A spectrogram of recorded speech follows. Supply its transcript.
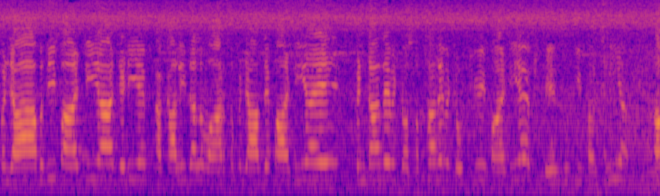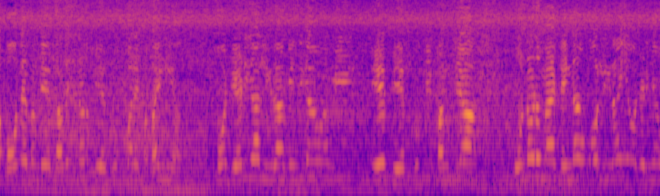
ਪੰਜਾਬ ਦੀ ਪਾਰਟੀ ਆ, ਜਿਹੜੀ ਇਹ ਅਕਾਲੀ ਦਲ ਵਾਰਸ ਪੰਜਾਬ ਦੇ ਪਾਰਟੀ ਆ, ਇਹ ਪਿੰਡਾਂ ਦੇ ਵਿੱਚੋਂ, ਸੱਥਾਂ ਦੇ ਵਿੱਚੋਂ ਉੱਠੀ ਹੋਈ ਪਾਰਟੀ ਆ ਫੇਸਬੁੱਕ ਦੀ ਪੰਥ ਨਹੀਂ ਆ। ਆ ਬਹੁਤੇ ਬੰਦੇ ਇਦਾਂ ਦੇ ਜਿਨ੍ਹਾਂ ਨੂੰ ਫੇਸਬੁੱਕ ਬਾਰੇ ਪਤਾ ਹੀ ਨਹੀਂ ਆ। ਸੋ ਜਿਹੜੀਆਂ ਲੀਰਾਂ ਕਹਿੰਦੀਆਂ ਵਾ ਵੀ ਇਹ ਫੇਸਬੁੱਕ ਹੀ ਪੰਥ ਆ ਉਹਨਾਂ ਨੂੰ ਮੈਂ ਕਹਿੰਦਾ ਉਹ ਲੀਰਾਂ ਹੀ ਆ ਉਹ ਜਿਹੜੀਆਂ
